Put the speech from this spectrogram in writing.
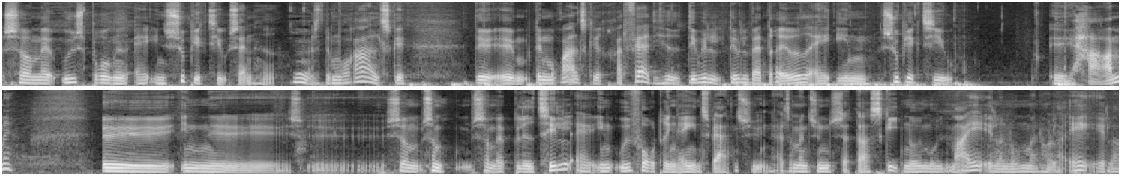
som er udsprunget af en subjektiv sandhed. Mm. Altså det moralske, det, øh, den moralske retfærdighed, det vil, det vil være drevet af en subjektiv øh, harme, øh, en, øh, som, som, som er blevet til af en udfordring af ens verdenssyn. Altså man synes, at der er sket noget mod mig, eller nogen man holder af, eller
